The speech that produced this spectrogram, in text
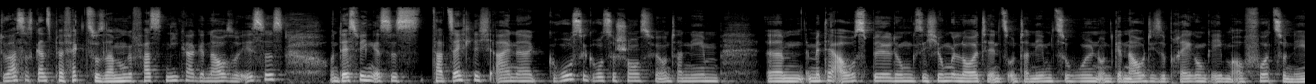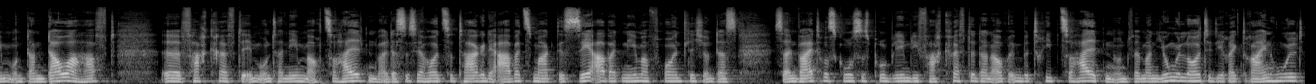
Du hast es ganz perfekt zusammengefasst, Nika, genau so ist es. Und deswegen ist es tatsächlich eine große, große Chance für Unternehmen, ähm, mit der Ausbildung sich junge Leute ins Unternehmen zu holen und genau diese Prägung eben auch vorzunehmen und dann dauerhaft äh, Fachkräfte im Unternehmen auch zu halten, weil das ist ja heutzutage, der Arbeitsmarkt ist sehr arbeitnehmerfreundlich und das ist ein weiteres großes Problem, die Fachkräfte dann auch im Betrieb zu halten. Und wenn man junge Leute direkt reinholt,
